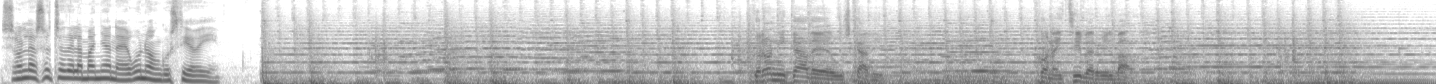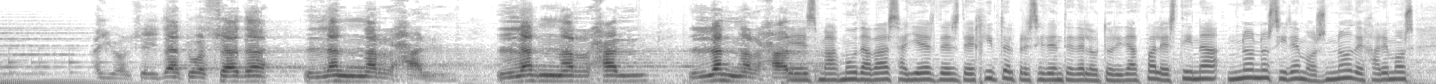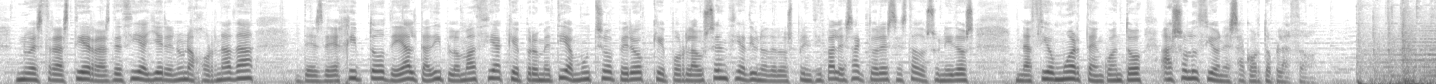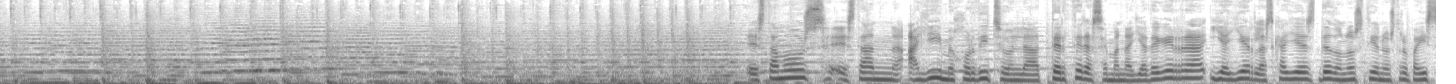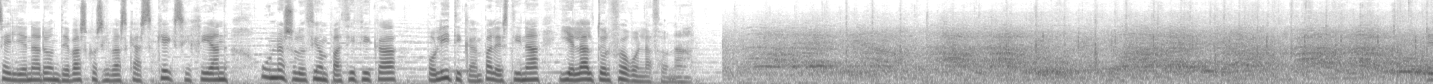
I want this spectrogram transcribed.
Son las 8 de la mañana, Eguno Angustioy. Crónica de Euskadi con Aichiber Bilbao. أيها السيدات والسادة لن نرحل لن نرحل لن نرحل es Mahmoud Abbas ayer desde Egipto, el presidente de la autoridad palestina. No nos iremos, no dejaremos nuestras tierras, decía ayer en una jornada desde Egipto de alta diplomacia que prometía mucho, pero que por la ausencia de uno de los principales actores, Estados Unidos, nació muerta en cuanto a soluciones a corto plazo. Estamos, están allí, mejor dicho, en la tercera semana ya de guerra y ayer las calles de Donostia, nuestro país, se llenaron de vascos y vascas que exigían una solución pacífica, política en Palestina y el alto el fuego en la zona.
